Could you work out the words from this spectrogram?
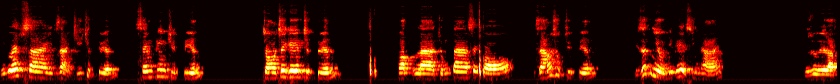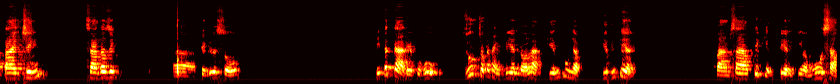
những website giải trí trực tuyến xem phim trực tuyến trò chơi game trực tuyến hoặc là chúng ta sẽ có giáo dục trực tuyến. Rất nhiều những cái hệ sinh thái rồi là tài chính sàn giao dịch uh, tiền kỹ số. Thì tất cả đều phục vụ giúp cho các thành viên đó là kiếm thu nhập kiếm tiền và làm sao tiết kiệm tiền khi mà mua sắm?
